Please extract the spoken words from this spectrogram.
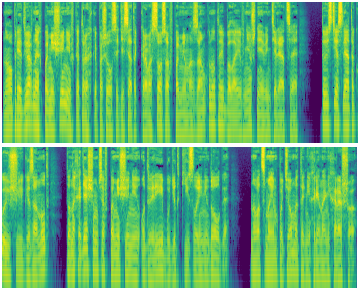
Но у предверных помещений, в которых копошился десяток кровососов, помимо замкнутой, была и внешняя вентиляция. То есть, если атакующие газанут, то находящимся в помещении у дверей будет кисло и недолго. Но вот с моим путем это ни хрена не хорошо.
